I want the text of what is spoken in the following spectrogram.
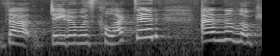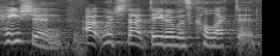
that data was collected and the location at which that data was collected.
